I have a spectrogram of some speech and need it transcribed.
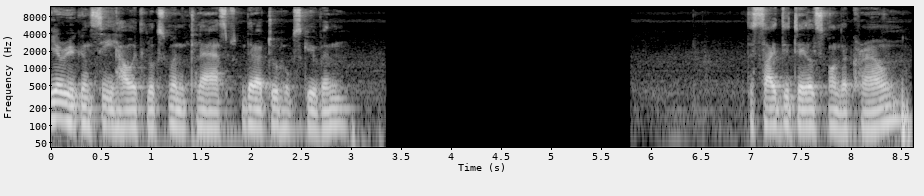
Here you can see how it looks when clasped. There are two hooks given. The side details on the crown.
